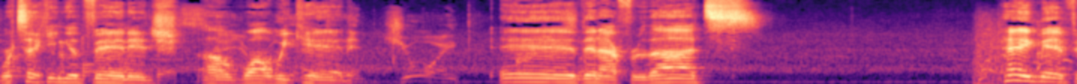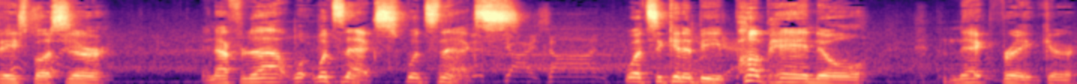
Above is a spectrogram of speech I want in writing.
We're taking advantage uh, while we can. And then after that, Hangman Facebuster. And after that, what's next? What's next? What's it gonna be? Pump handle, neck breaker.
